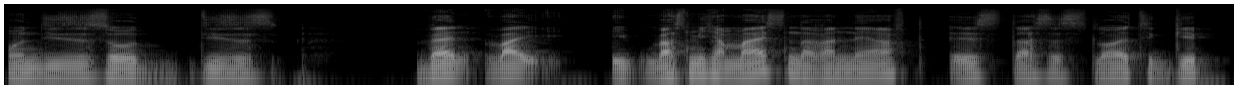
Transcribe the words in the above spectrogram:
und dieses so, dieses, wenn, weil, was mich am meisten daran nervt, ist, dass es Leute gibt,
